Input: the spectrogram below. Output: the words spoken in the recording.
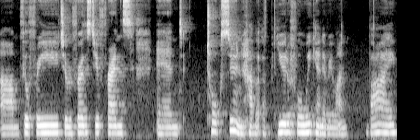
Um, feel free to refer this to your friends and talk soon. Have a, a beautiful weekend, everyone. Bye.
